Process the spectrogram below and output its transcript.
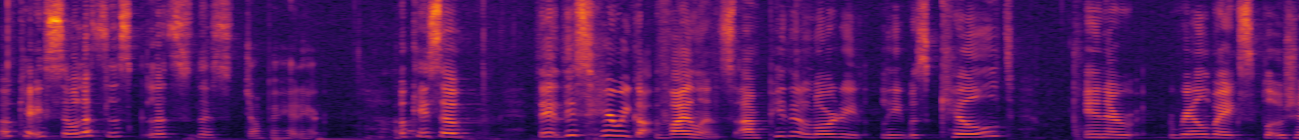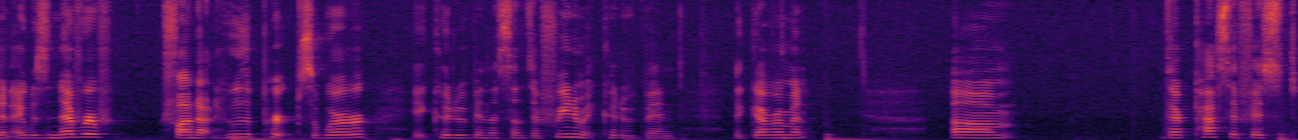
Okay, so let's let's let's let's jump ahead here. Okay, so th- this here we got violence. Um, Peter Lordly was killed in a railway explosion. It was never found out who the perps were. It could have been the Sons of Freedom. It could have been the government. Um, they're pacifist.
